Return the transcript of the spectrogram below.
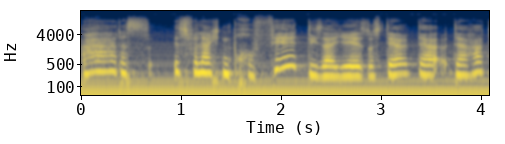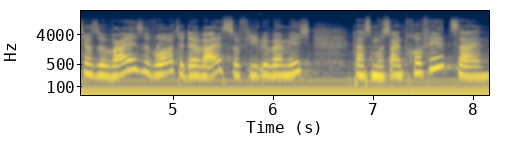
ah, das ist vielleicht ein Prophet, dieser Jesus, der, der, der hat ja so weise Worte, der weiß so viel über mich, das muss ein Prophet sein.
